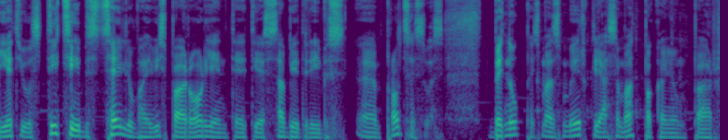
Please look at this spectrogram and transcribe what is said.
iet jūs ticības ceļu vai vispār orientēties sabiedrības uh, procesos. Bet nu, pēc maz mirkļa esam atpakaļ un par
